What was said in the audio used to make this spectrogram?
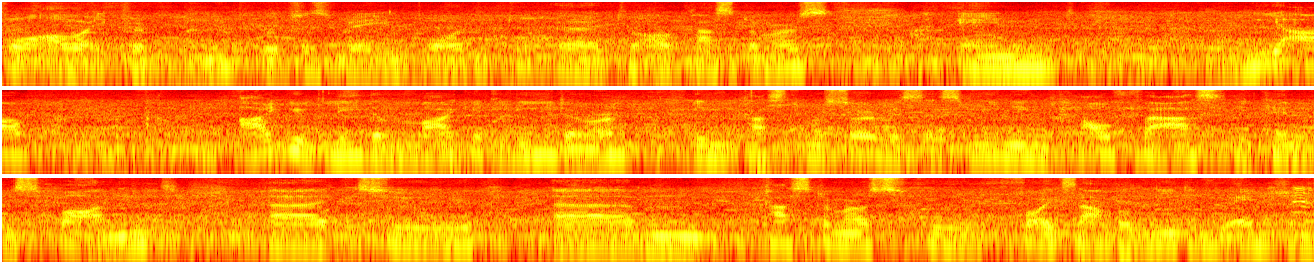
for our equipment, which is very important to, uh, to our customers. And we are arguably the market leader in customer services, meaning how fast we can respond uh, to um, customers who, for example, need a new engine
